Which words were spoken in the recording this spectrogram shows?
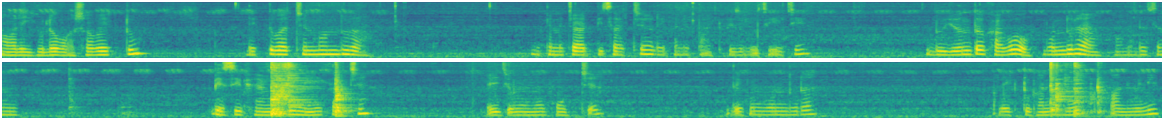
আবার এইগুলো বসাবো একটু। দেখতে পাচ্ছেন বন্ধুরা? এখানে চার পিস আছে আর এখানে পাঁচ পিস বসিয়েছি। দুজন তো খাব বন্ধুরা? আমাদের সেরকম বেশি ফ্যামিলি নেই কাছে। এই যে মোমো ফুটছে। দেখুন বন্ধুরা। আর একটুখানি হোক, পাঁচ মিনিট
